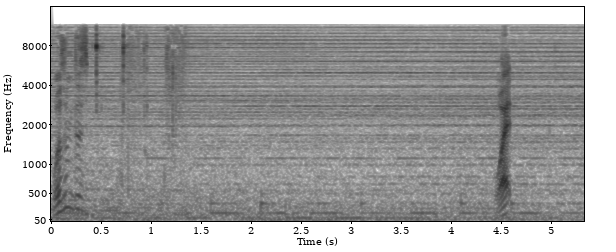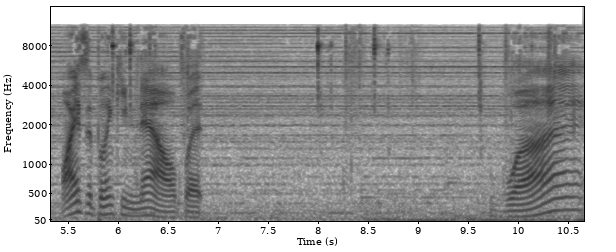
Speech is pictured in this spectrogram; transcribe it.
Wasn't this... What? Why is it blinking now, but... What?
